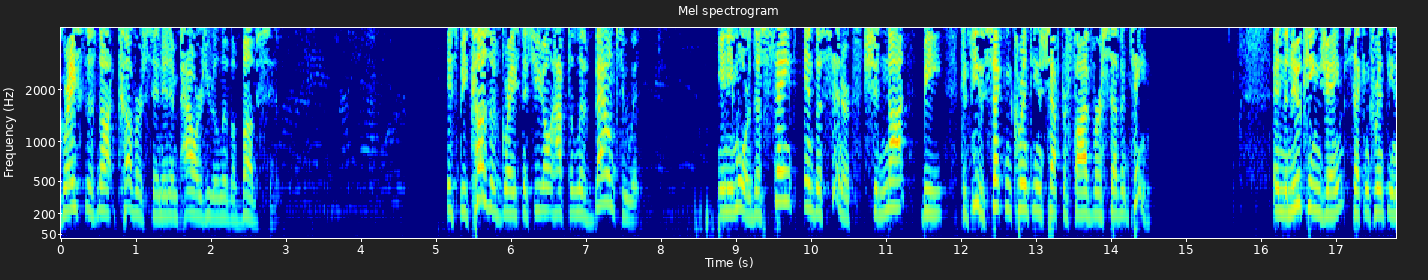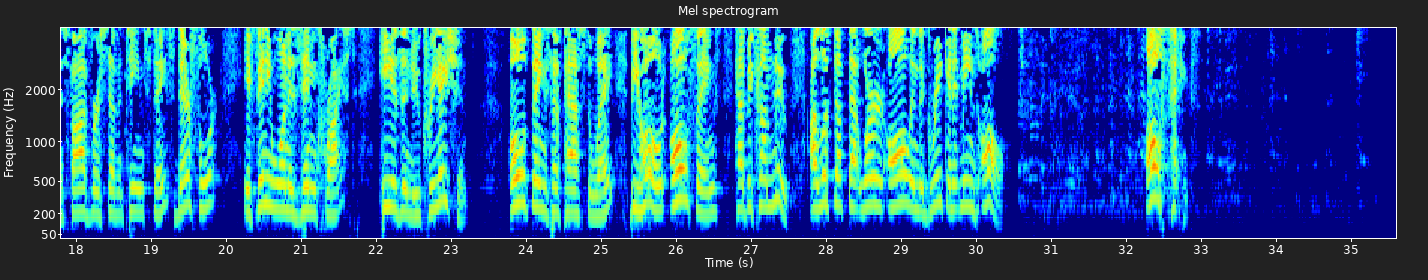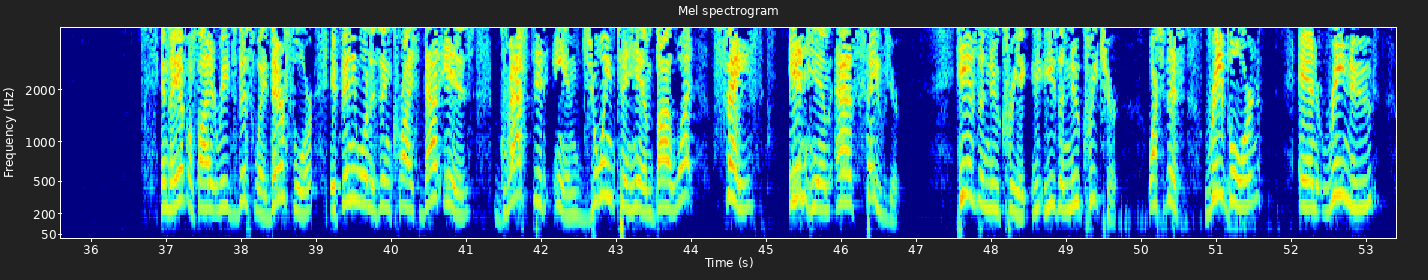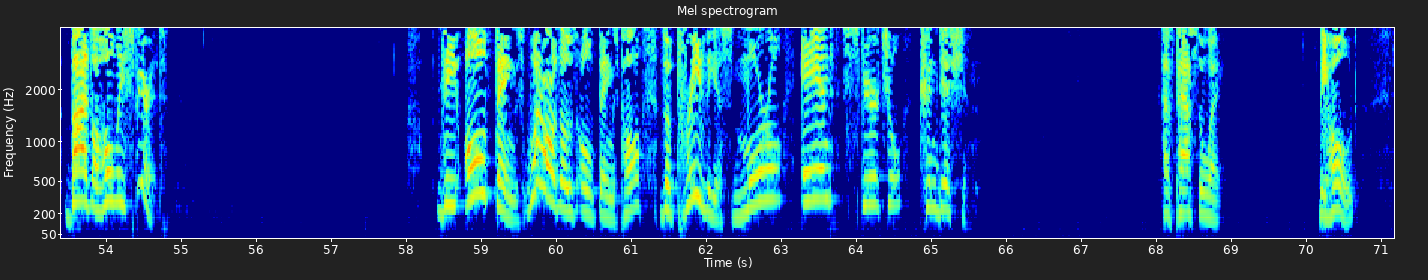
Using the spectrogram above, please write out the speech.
Grace does not cover sin, it empowers you to live above sin. It's because of grace that you don't have to live bound to it anymore. The saint and the sinner should not be confused. 2 Corinthians chapter 5 verse 17. In the New King James, 2 Corinthians 5 verse 17 states, Therefore, if anyone is in Christ, he is a new creation. Old things have passed away. Behold, all things have become new. I looked up that word all in the Greek and it means all. all things. In the Amplified, it reads this way Therefore, if anyone is in Christ, that is grafted in, joined to him by what? Faith in him as Savior. He is a new create. He's a new creature. Watch this. Reborn and renewed by the Holy Spirit. The old things. What are those old things, Paul? The previous moral and spiritual condition have passed away. Behold,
